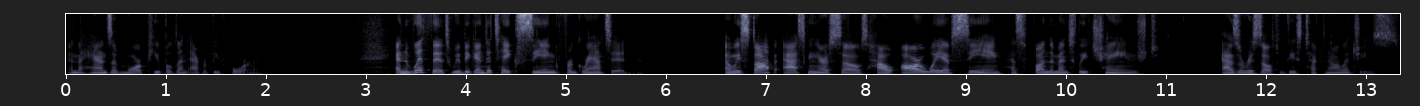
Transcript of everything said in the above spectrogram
in the hands of more people than ever before. And with it, we begin to take seeing for granted. And we stop asking ourselves how our way of seeing has fundamentally changed as a result of these technologies.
